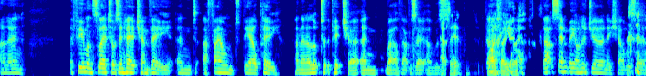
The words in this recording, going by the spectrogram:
And then a few months later, I was in HMV and I found the LP. And then I looked at the picture, and well, that was it. I was That's it. that- Life over. yeah, that sent me on a journey, shall we say?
